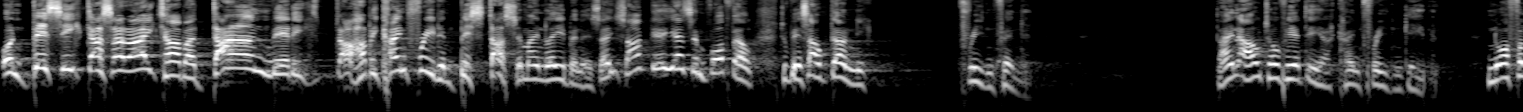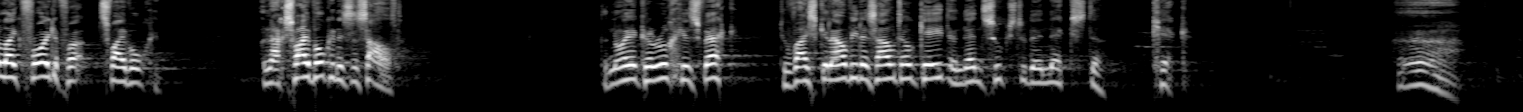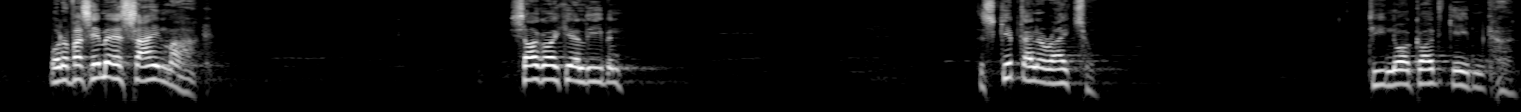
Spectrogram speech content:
Und bis ich das erreicht habe, dann werde ich, da habe ich keinen Frieden, bis das in mein Leben ist. Ich sage dir jetzt im Vorfeld, du wirst auch dann nicht Frieden finden. Dein Auto wird dir keinen Frieden geben. Nur vielleicht Freude für zwei Wochen. Und nach zwei Wochen ist es alt. Der neue Geruch ist weg. Du weißt genau, wie das Auto geht und dann suchst du den nächsten Kick. Ah. Oder was immer es sein mag. Ich sage euch, ihr Lieben, es gibt eine Reichtum, die nur Gott geben kann.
